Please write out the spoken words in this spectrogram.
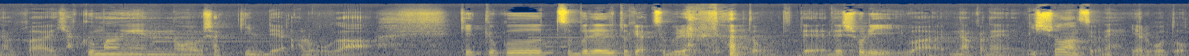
なんか100万円の借金であろうが結局潰れる時は潰れるなと思っててで処理はなんかね一緒なんですよねやること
